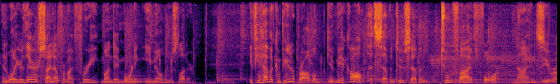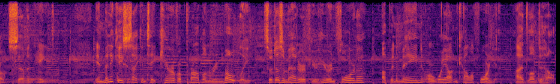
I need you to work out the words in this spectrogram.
And while you're there, sign up for my free Monday morning email newsletter. If you have a computer problem, give me a call at 727 254 9078. In many cases, I can take care of a problem remotely, so it doesn't matter if you're here in Florida, up in Maine, or way out in California. I'd love to help.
